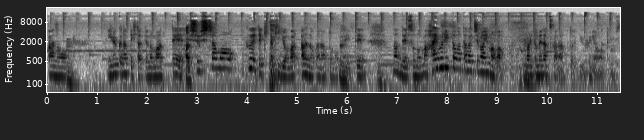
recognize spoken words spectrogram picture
あの、うん。緩くなってきたっていうのもあって、はい。出社も増えてきた企業もあるのかなと思っていて、うなんでその、まあ、ハイブリッド型が一番今は割と目立つかなというふうに思ってます、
